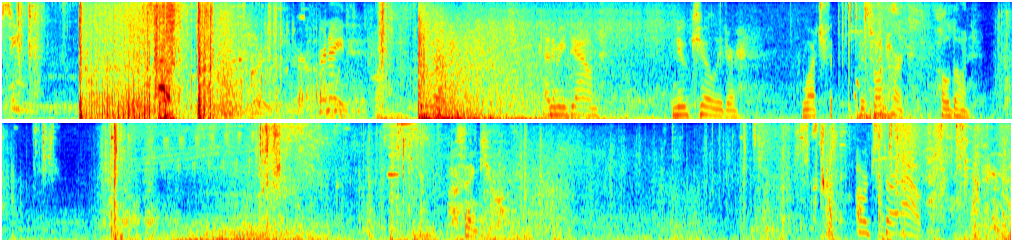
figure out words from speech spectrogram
seen you. Grenade. Enemy down. New kill leader. Watch for this won't hurt. Hold on. Thank you. Arc Star out.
